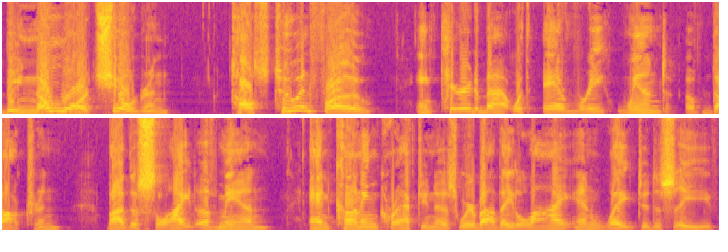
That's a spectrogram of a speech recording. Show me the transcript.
be no more children, tossed to and fro, and carried about with every wind of doctrine, by the sleight of men, and cunning craftiness, whereby they lie in wait to deceive,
